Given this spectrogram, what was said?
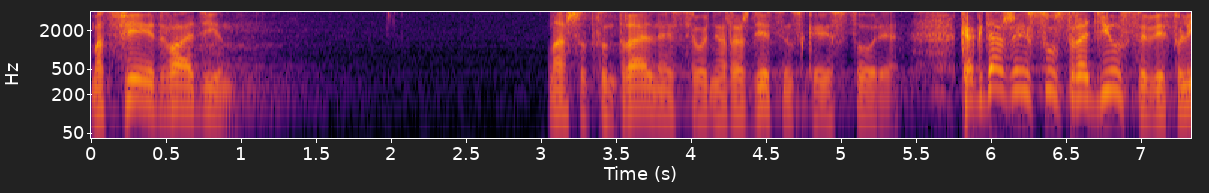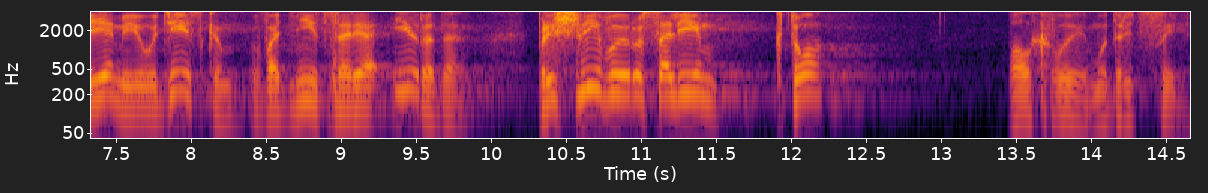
Матфея 2.1. Наша центральная сегодня рождественская история. Когда же Иисус родился в Вифлееме Иудейском в дни царя Ирода, пришли в Иерусалим кто? Волхвы, мудрецы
